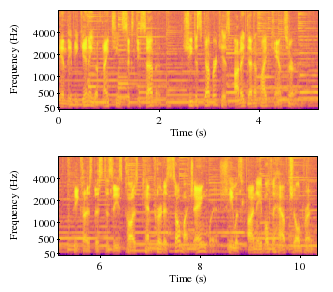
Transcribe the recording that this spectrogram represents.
in the beginning of 1967, she discovered his unidentified cancer. Because this disease caused Ken Curtis so much anguish, he was unable to have children.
